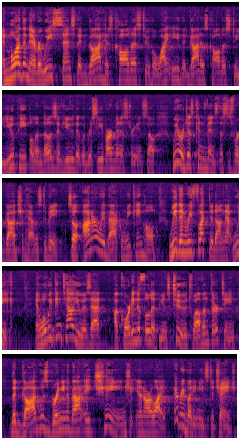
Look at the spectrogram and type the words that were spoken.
And more than ever, we sense that God has called us to Hawaii, that God has called us to you people and those of you that would receive our ministry. And so we were just convinced this is where God should have us to be. So on our way back, when we came home, we then reflected on that week. And what we can tell you is that, according to Philippians 2 12 and 13, that God was bringing about a change in our life. Everybody needs to change.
